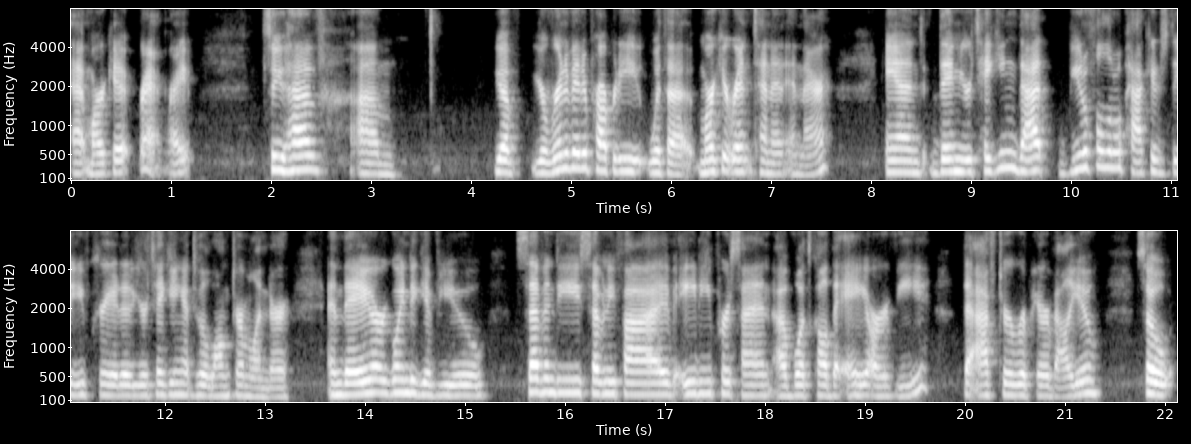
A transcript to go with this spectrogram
at market rent, right? So you have um, you have your renovated property with a market rent tenant in there. And then you're taking that beautiful little package that you've created, you're taking it to a long term lender, and they are going to give you 70, 75, 80% of what's called the ARV, the after repair value. So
